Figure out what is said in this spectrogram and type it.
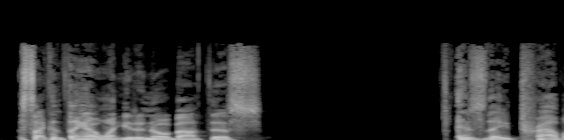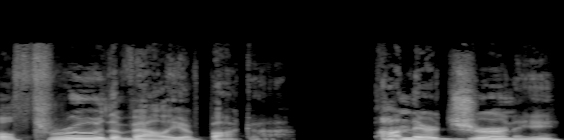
Second thing I want you to know about this is they travel through the valley of Baca. On their journey,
